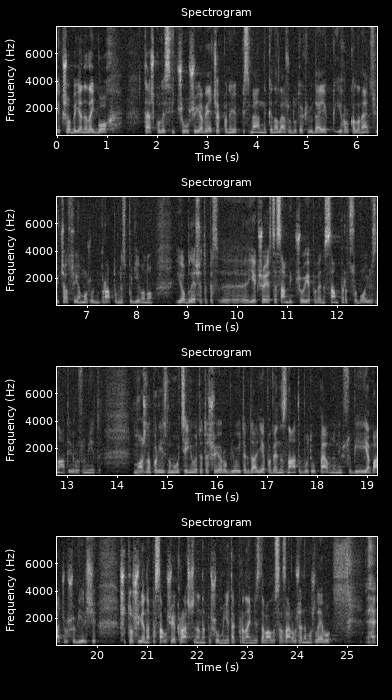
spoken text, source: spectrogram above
якщо би я, не дай Бог, теж колись відчув, що я вичерпаний як письменник і належу до тих людей, як Ігор Каланець від часу, я можу раптом несподівано і облишити, пис- е, якщо я це сам відчую, я повинен сам перед собою знати і розуміти. Можна по-різному оцінювати те, що я роблю, і так далі. Я повинен знати, бути впевнений в собі. І я бачив, що вірші, що те, що я написав, що я краще не напишу, мені так принаймні здавалося. А зараз вже неможливо е,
